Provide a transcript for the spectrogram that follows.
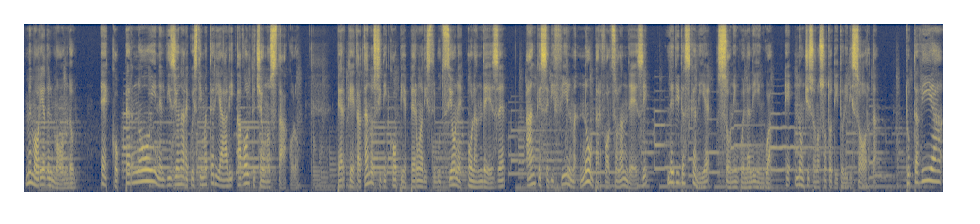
Memoria del Mondo. Ecco, per noi nel visionare questi materiali a volte c'è un ostacolo, perché trattandosi di copie per una distribuzione olandese, anche se di film non per forza olandesi, le didascalie sono in quella lingua e non ci sono sottotitoli di sorta. Tuttavia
